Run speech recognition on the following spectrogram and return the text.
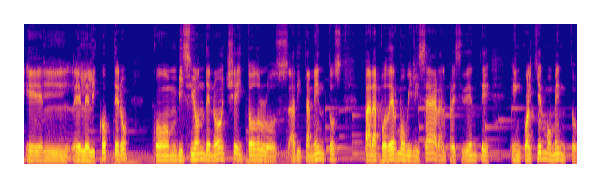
el, helicóptero con visión de noche y todos los aditamentos para poder movilizar al presidente en cualquier momento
